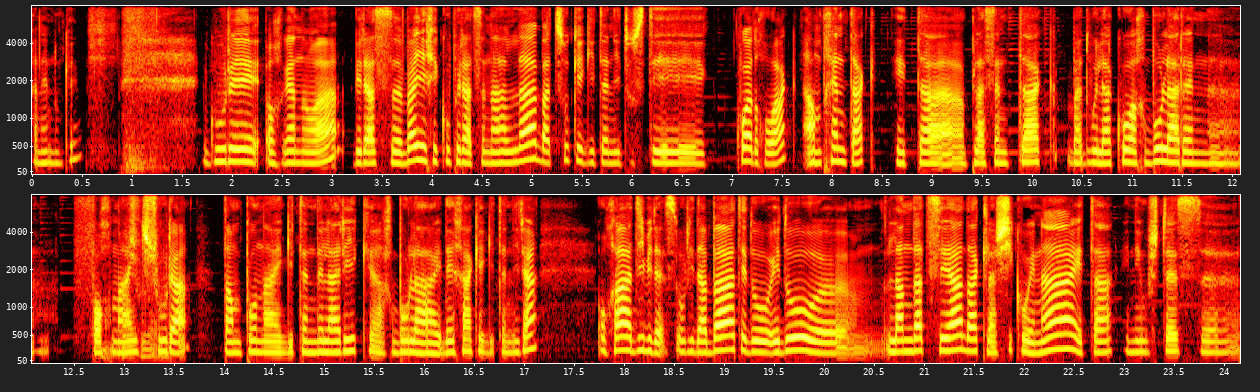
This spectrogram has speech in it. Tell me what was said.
janen nuke. Gure organoa, beraz, bai rekuperatzen alda, batzuk egiten dituzte kuadroak, amprentak, eta plazentak baduelako arbolaren uh, forma, itxura, tampona egiten delarik, arbola edekak egiten dira, Oja, adibidez, hori da bat, edo, edo uh, landatzea da klasikoena, eta ene ustez uh,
